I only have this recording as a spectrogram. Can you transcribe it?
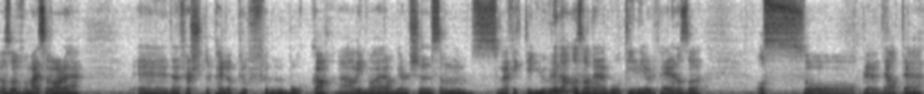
altså for meg så var det eh, den første Pell og Proffen-boka av Ingvar Ambjørnsen som, som jeg fikk til jul en gang. Og så hadde jeg god tid i juleferien, og så, og så opplevde jeg at jeg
